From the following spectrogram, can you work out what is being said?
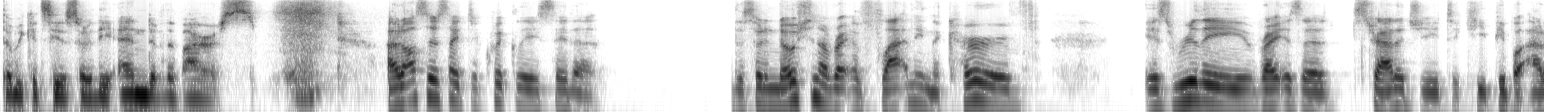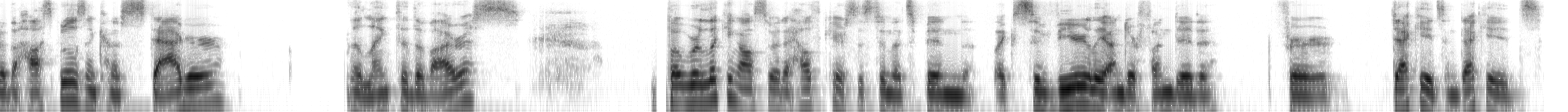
that we could see as sort of the end of the virus. I'd also just like to quickly say that the sort of notion of right of flattening the curve is really right as a strategy to keep people out of the hospitals and kind of stagger the length of the virus but we're looking also at a healthcare system that's been like severely underfunded for decades and decades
